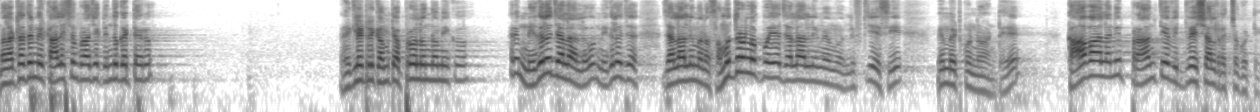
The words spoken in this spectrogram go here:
మళ్ళీ అట్లయితే మీరు కాళేశ్వరం ప్రాజెక్ట్ ఎందుకు కట్టారు? రెగ్యులేటరీ కమిటీ అప్రూవల్ ఉందా మీకు? అరే మిగులు జలాలు మిగులు జ జలాల్ని మనం సముద్రంలోకి పోయే జలాల్ని మేము లిఫ్ట్ చేసి మేము పెట్టుకున్నాం అంటే కావాలని ప్రాంతీయ విద్వేషాలు రెచ్చగొట్టి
